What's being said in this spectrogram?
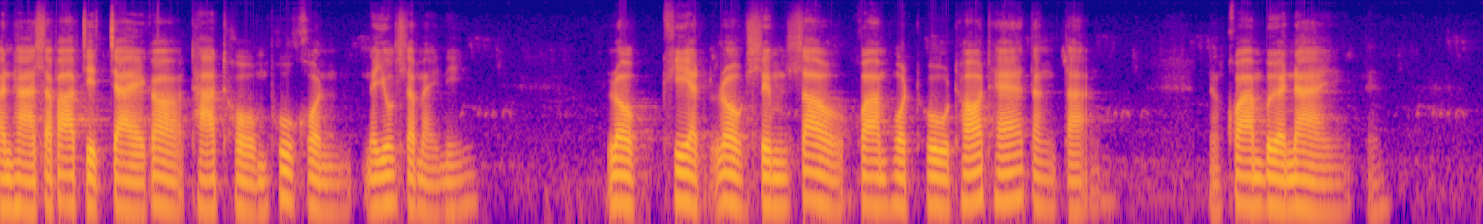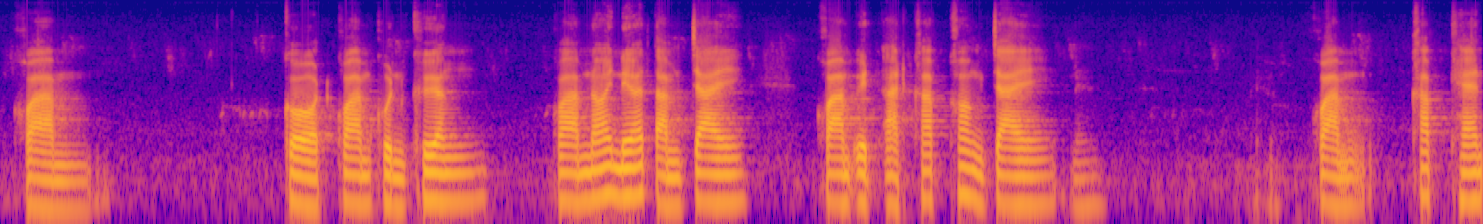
ปัญหาสภาพจิตใจก็ท้าโถมผู้คนในยุคสมัยนี้ โรคเครียดโรคซึมเศร้า ความหดหู่ท้อแท้ต่างๆนะความเบื่อหน่ายนะความโกรธความขุนเคือง ความน้อยเนื้อต่ำใจ ความอึดอัดคับข้องใจนะความ คับแค้น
